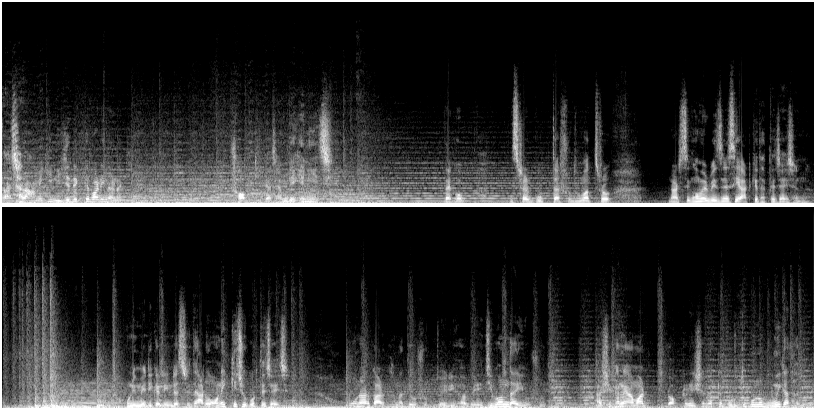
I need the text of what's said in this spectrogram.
তাছাড়া আমি কি নিজে দেখতে পারি না নাকি? সব ঠিক আছে, আমি দেখে নিয়েছি। দেখো, মিস্টার গুপ্তা শুধুমাত্র নার্সিংহোমের বিজনেসই আটকে থাকতে চাইছেন না। উনি মেডিকেল ইন্ডাস্ট্রিতে আরও অনেক কিছু করতে চাইছেন। ওনার কারখানাতে ওষুধ তৈরি হবে, জীবনদায়ী ওষুধ। আর সেখানে আমার ডক্টর হিসেবে একটা গুরুত্বপূর্ণ ভূমিকা থাকবে।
